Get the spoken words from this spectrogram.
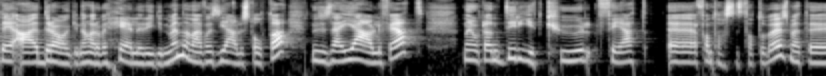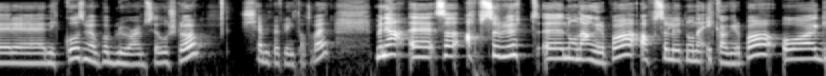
det er dragen jeg har over hele ryggen min. Den er jeg faktisk jævlig stolt av. Den syns jeg er jævlig fet. Den har gjort av en dritkul, fet, eh, fantastisk tatover som heter eh, Nico, som jobber på Blue Arms i Oslo. Kjempeflink tatover. Men ja, eh, så absolutt eh, noen jeg angrer på. Absolutt noen jeg ikke angrer på. Og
